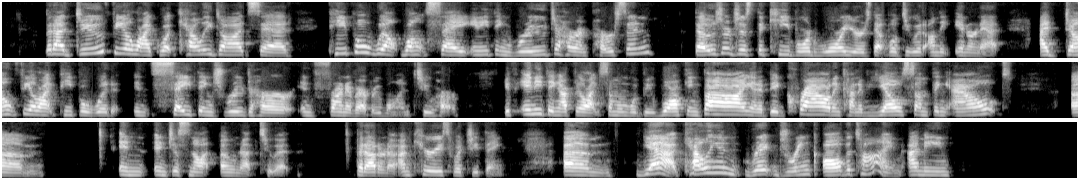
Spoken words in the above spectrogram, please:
But I do feel like what Kelly Dodd said people will, won't say anything rude to her in person. Those are just the keyboard warriors that will do it on the internet. I don't feel like people would say things rude to her in front of everyone to her. If anything, I feel like someone would be walking by in a big crowd and kind of yell something out um, and, and just not own up to it. But I don't know. I'm curious what you think. Um, yeah, Kelly and Rick drink all the time. I mean,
